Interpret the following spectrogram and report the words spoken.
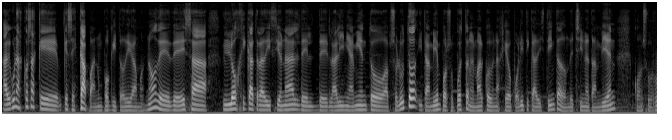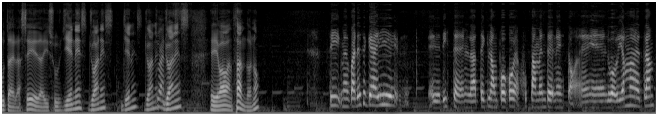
algunas cosas que, se escapan un poquito, digamos, ¿no? De, esa lógica tradicional del, del, alineamiento absoluto y también, por supuesto, en el marco de una geopolítica distinta, donde China también, con su ruta de la seda y sus yenes, yuanes, yenes, yuanes, yuanes, eh, va avanzando, ¿no? Sí, me parece que ahí eh, diste en la tecla un poco justamente en esto. Eh, el gobierno de Trump,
